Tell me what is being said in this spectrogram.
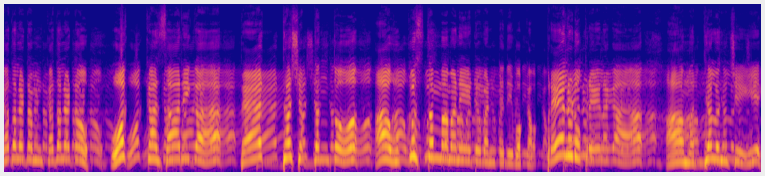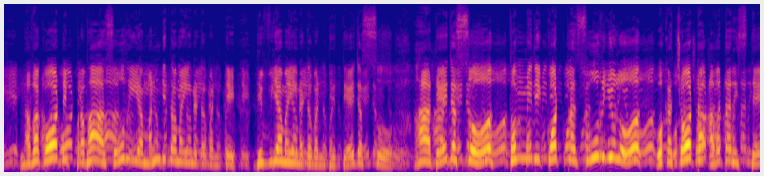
కదలటం కదలటం ఒక్కసారిగా పెద్ద శబ్దంతో ఆ ఉక్కు స్తంభం అనేటువంటిది ఒక ప్రేలుడు ప్రేలగా ఆ మధ్యలోంచి నవకోటి ప్రభా సూర్య మండితమైనటువంటి దివ్యమైనటువంటి తేజస్సు. ఆ తేజస్సు తొమ్మిది కోట్ల సూర్యులు ఒక చోట అవతరిస్తే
